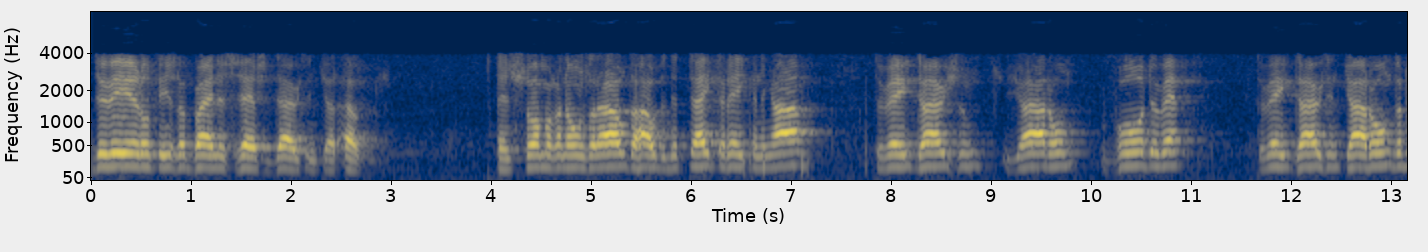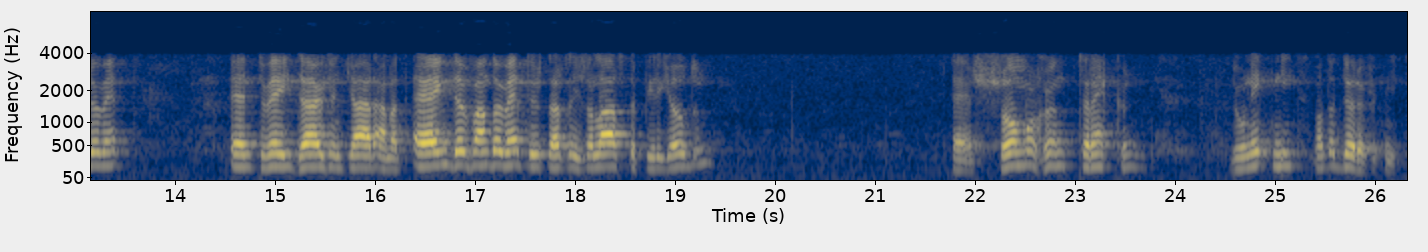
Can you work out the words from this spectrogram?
De wereld is al bijna 6000 jaar oud. En sommigen onze ouden houden de tijdrekening aan. 2000 jaar voor de wet. 2000 jaar onder de wet en 2000 jaar aan het einde van de wet. Dus dat is de laatste periode. En sommigen trekken, doe ik niet, want dat durf ik niet.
